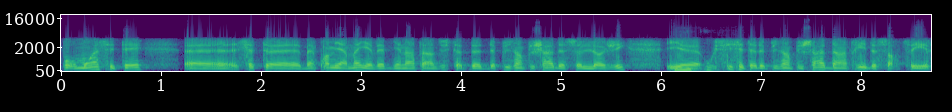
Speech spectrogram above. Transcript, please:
pour moi, c'était euh, cette, euh, ben, premièrement, il y avait bien entendu c'était de, plus en plus cher de se loger et euh, mm. aussi c'était de plus en plus cher d'entrer et de sortir.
